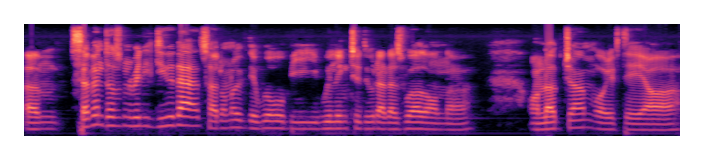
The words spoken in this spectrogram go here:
Um, seven doesn't really do that, so I don't know if they will be willing to do that as well on uh, on Logjam or if they uh,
